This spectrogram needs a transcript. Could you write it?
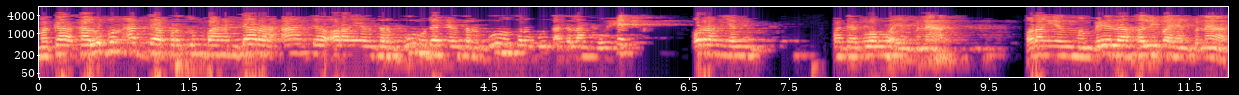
maka kalaupun ada pertumpahan darah, ada orang yang terbunuh dan yang terbunuh tersebut adalah muhid, orang yang pada kelompok yang benar, orang yang membela khalifah yang benar,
